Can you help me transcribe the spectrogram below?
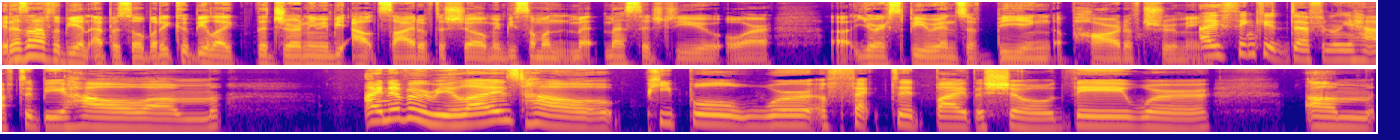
It doesn't have to be an episode, but it could be like the journey, maybe outside of the show. Maybe someone me- messaged you or. Uh, your experience of being a part of True Me. I think it definitely have to be how um I never realized how people were affected by the show. They were um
